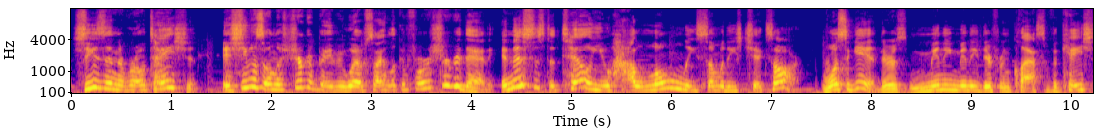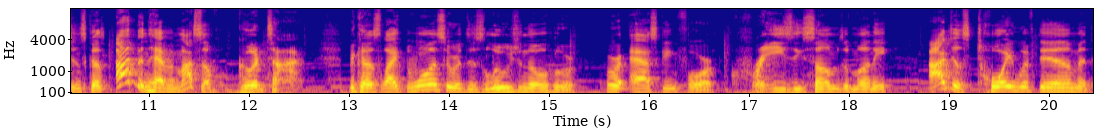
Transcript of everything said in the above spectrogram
She's in the rotation and she was on the sugar baby website looking for a sugar daddy. And this is to tell you how lonely some of these chicks are. Once again, there's many, many different classifications because I've been having myself a good time because like the ones who are disillusional, who are, who are asking for crazy sums of money, I just toy with them and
